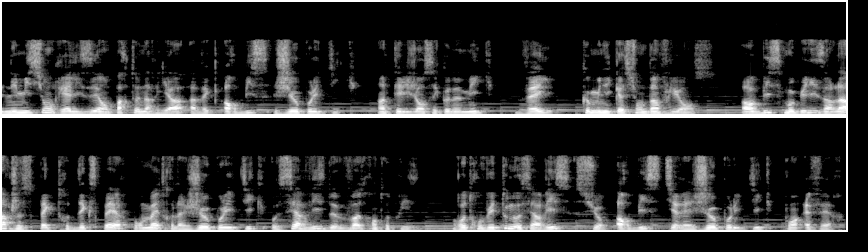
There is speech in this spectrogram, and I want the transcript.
Une émission réalisée en partenariat avec Orbis Géopolitique. Intelligence économique, veille, communication d'influence. Orbis mobilise un large spectre d'experts pour mettre la géopolitique au service de votre entreprise. Retrouvez tous nos services sur orbis-géopolitique.fr.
